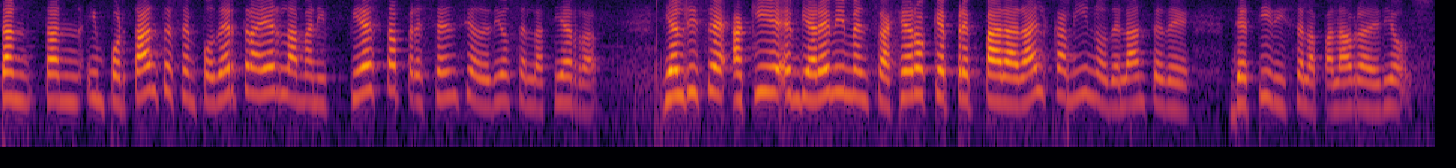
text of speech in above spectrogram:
tan, tan importantes en poder traer la manifiesta presencia de Dios en la tierra. Y él dice, aquí enviaré mi mensajero que preparará el camino delante de, de ti, dice la palabra de Dios.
